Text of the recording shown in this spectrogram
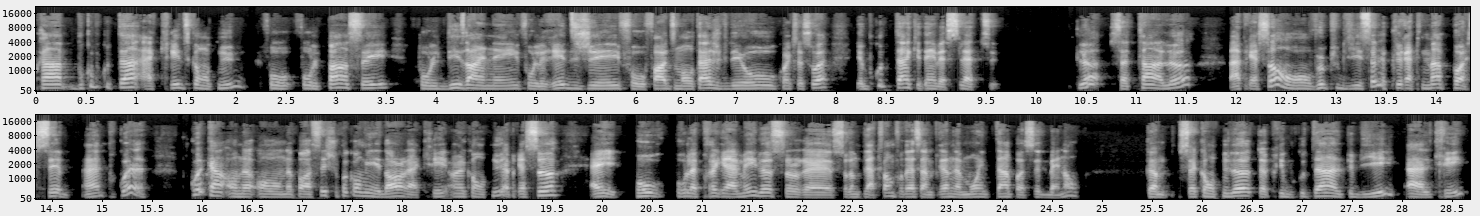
prend beaucoup, beaucoup de temps à créer du contenu. Il faut, le penser, faut le designer, il faut le rédiger, il faut faire du montage vidéo ou quoi que ce soit. Il y a beaucoup de temps qui est investi là-dessus. Là, ce temps-là, après ça, on veut publier ça le plus rapidement possible. Hein? Pourquoi, pourquoi quand on a, passé je ne sais pas combien d'heures à créer un contenu, après ça, pour, le programmer sur, euh, sur une plateforme, il faudrait que ça me prenne le moins de temps possible. Ben non. Comme ce contenu-là, tu as pris beaucoup de temps à le publier, à le créer.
